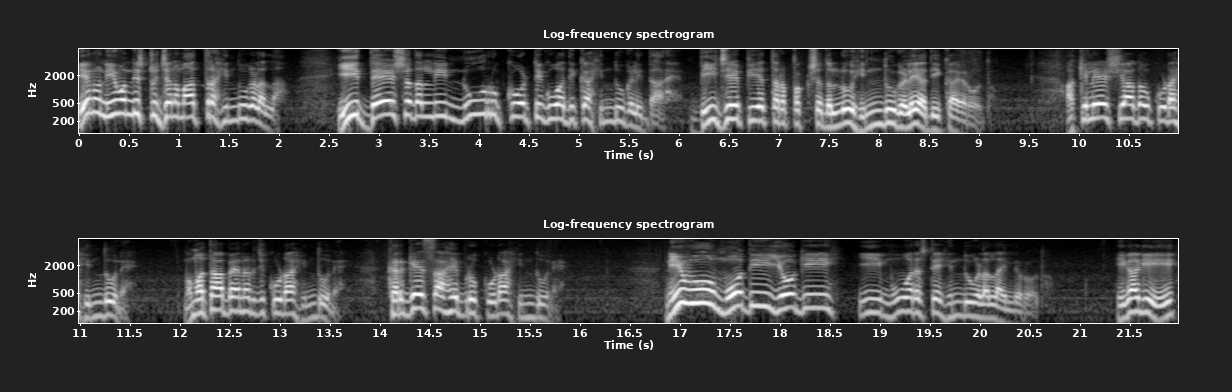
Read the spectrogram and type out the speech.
ಏನು ನೀವೊಂದಿಷ್ಟು ಜನ ಮಾತ್ರ ಹಿಂದೂಗಳಲ್ಲ. ಈ ದೇಶದಲ್ಲಿ ನೂರು ಕೋಟಿಗೂ ಅಧಿಕ ಹಿಂದೂಗಳಿದ್ದಾರೆ. ಪಿಯೇತರ ಪಕ್ಷದಲ್ಲೂ ಹಿಂದೂಗಳೇ ಅಧಿಕ ಇರೋದು. ಅಖಿಲೇಶ್ ಯಾದವ್ ಕೂಡ ಹಿಂದೂನೇ. ಮಮತಾ ಬ್ಯಾನರ್ಜಿ ಕೂಡ ಹಿಂದೂನೇ. ಖರ್ಗೆ ಸಾಹೇಬ್ರು ಕೂಡ ಹಿಂದೂನೇ. ನೀವು ಮೋದಿ, ಯೋಗಿ ಈ ಮೂವರಷ್ಟೇ ಹಿಂದೂಗಳಲ್ಲ ಇಲ್ಲಿರೋದು. ಹೀಗಾಗಿ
